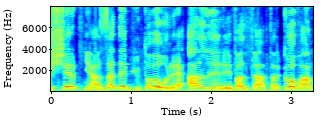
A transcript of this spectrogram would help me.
sierpnia zadebiutował realny rywal dla Tarkowa,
